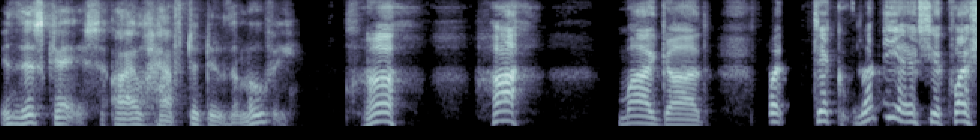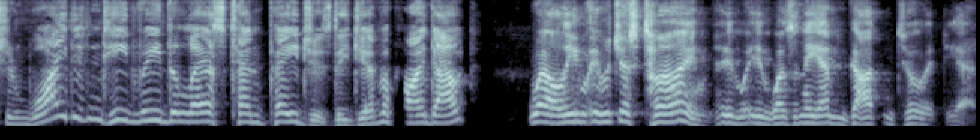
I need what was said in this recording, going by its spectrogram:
in this case, I'll have to do the movie. Huh. Ha. My God. Dick, let me ask you a question. Why didn't he read the last 10 pages? Did you ever find out? Well, he, it was just time. It, it, wasn't, he hadn't gotten to it yet.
